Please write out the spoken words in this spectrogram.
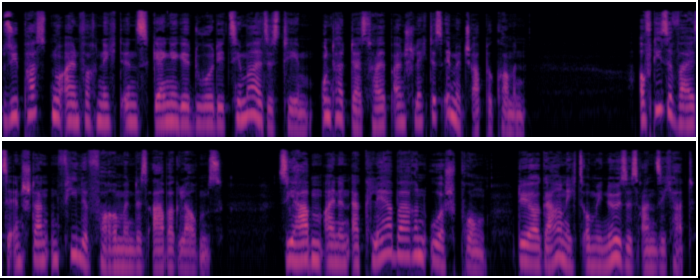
Sie passt nur einfach nicht ins gängige Duodezimalsystem und hat deshalb ein schlechtes Image abbekommen. Auf diese Weise entstanden viele Formen des Aberglaubens. Sie haben einen erklärbaren Ursprung, der gar nichts Ominöses an sich hat.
